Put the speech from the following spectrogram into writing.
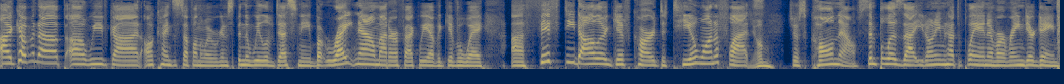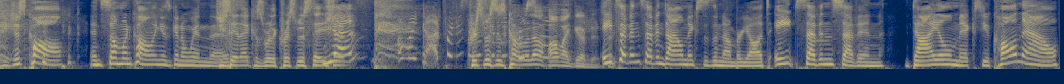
Uh, coming up, uh, we've got all kinds of stuff on the way. We're going to spin the wheel of destiny, but right now, matter of fact, we have a giveaway: a fifty dollar gift card to Tijuana Flats. Yum. Just call now. Simple as that. You don't even have to play any of our reindeer games. You just call, and someone calling is going to win this. Did you say that because we're the Christmas station? Yes. Oh my God! Christmas is gonna be coming up. Oh my goodness. 877 dial mix is the number, y'all. It's 877 dial mix. You call now,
